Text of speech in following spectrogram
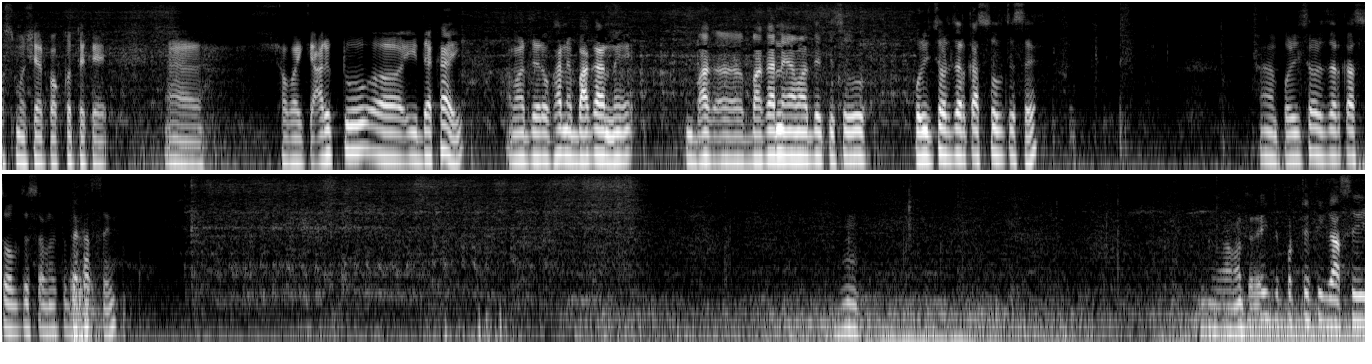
অসমোশিয়ার পক্ষ থেকে। সবাইকে আরেকটু ই দেখাই, আমাদের ওখানে বাগানে বাগানে আমাদের কিছু পরিচর্যার কাজ চলতেছে। পরিচর্যার কাজ চলতেছে, আমি একটু দেখাচ্ছি। আমাদের এই যে প্রত্যেকটি গাছেই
